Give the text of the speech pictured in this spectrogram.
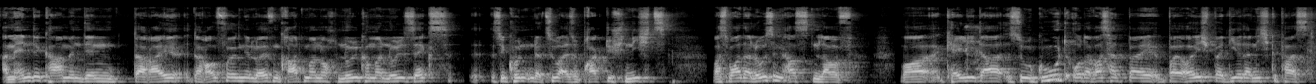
Am Ende kamen den darauffolgenden Läufen gerade mal noch 0,06 Sekunden dazu, also praktisch nichts. Was war da los im ersten Lauf? War Kaylee da so gut oder was hat bei, bei euch, bei dir da nicht gepasst?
